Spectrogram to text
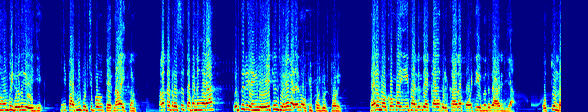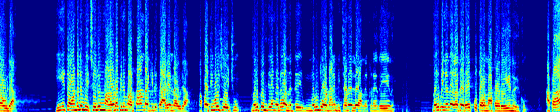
നോമ്പ് ഇരുപത് കഴിഞ്ഞ്. നീ പറഞ്ഞു പിടിച്ചപ്പോ പെരുന്നാൾ അയക്കണം അതൊക്കെ ഡ്രസ്സ് ഇട്ട പെണ്ണുങ്ങളെ എടുത്തിട്ടില്ലെങ്കിൽ ഏറ്റവും ചെറിയ കടയിൽ നോക്കി പോയിട്ട് എടുത്തോളി. നേരെ നോക്കുമ്പോ ഈ പല്ലും തേക്കാതെ കുളിക്കാതെ പോയിട്ട് ഇരുന്നിട്ട് കാര്യമില്ല. ഒത്തുണ്ടാവൂല ഈ തോണ്ടലും വെച്ചാലും അവിടെ പിന്നെ ഭർത്താവ് ഉണ്ടാക്കിയിട്ട് കാര്യം ഉണ്ടാവില്ല അപ്പൊ അറ്റിങ്ങൾ ചോദിച്ചു നിങ്ങളിപ്പോ എന്തിനാ ഇങ്ങോട്ട് വന്നിട്ട്? നിങ്ങളും തോണ്ടാനും പിച്ചാനല്ലേ വന്നിക്കണതേന്ന് നിങ്ങൾ പിന്നെ നല്ല പെരെ പുത്തറന്നാ പോരേന്ന് ചോദിക്കും. അപ്പൊ ആ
